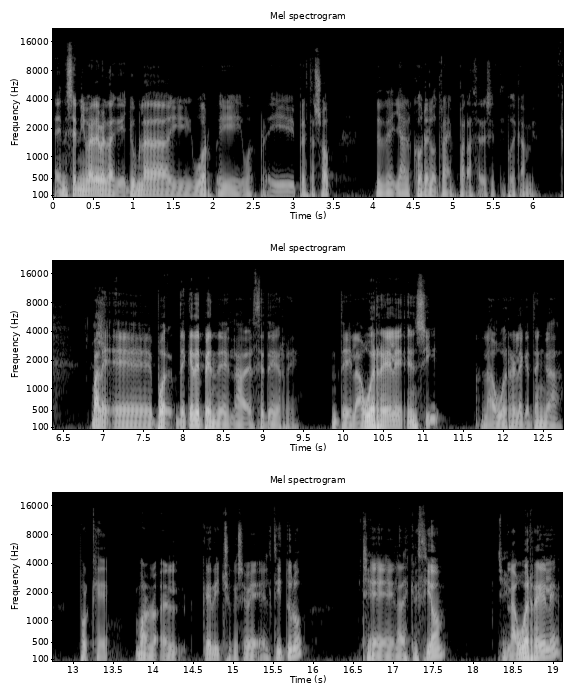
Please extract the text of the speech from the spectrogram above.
en ese nivel es verdad que Joomla y, Word, y WordPress y PrestaShop desde ya el core lo traen para hacer ese tipo de cambio. Vale, eh, pues, ¿de qué depende la- el CTR? ¿De la URL en sí? La URL que tenga, porque, bueno, lo- el, que he dicho que se ve el título, Sí, eh, la descripción, sí, la URL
